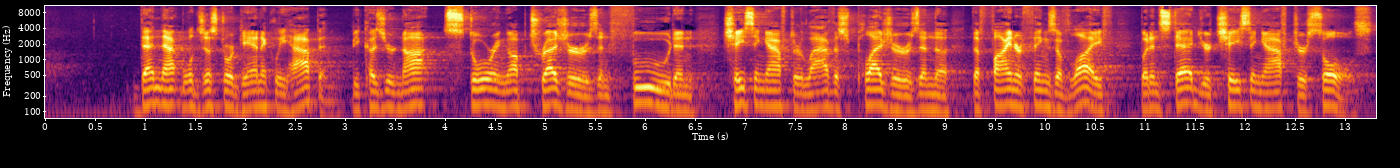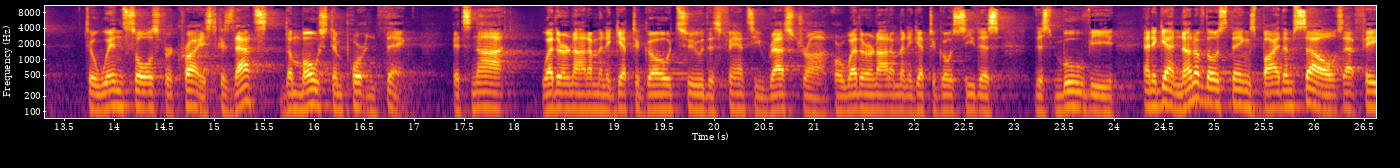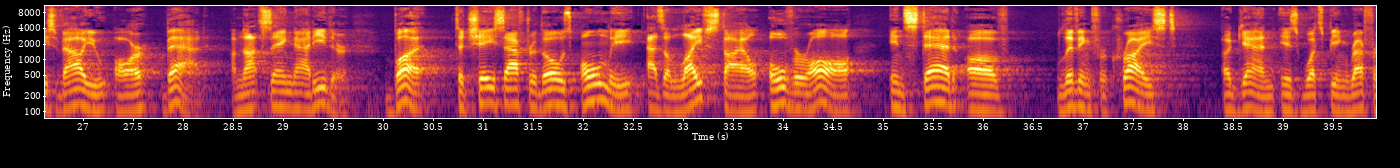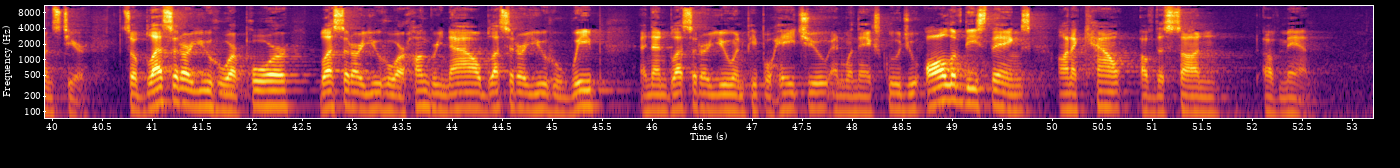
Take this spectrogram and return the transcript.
then that will just organically happen because you're not storing up treasures and food and chasing after lavish pleasures and the, the finer things of life, but instead you're chasing after souls to win souls for Christ because that's the most important thing. It's not whether or not I'm going to get to go to this fancy restaurant or whether or not I'm going to get to go see this, this movie. And again, none of those things by themselves at face value are bad. I'm not saying that either. But to chase after those only as a lifestyle overall instead of living for Christ, again, is what's being referenced here. So, blessed are you who are poor, blessed are you who are hungry now, blessed are you who weep, and then blessed are you when people hate you and when they exclude you. All of these things on account of the Son of Man.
